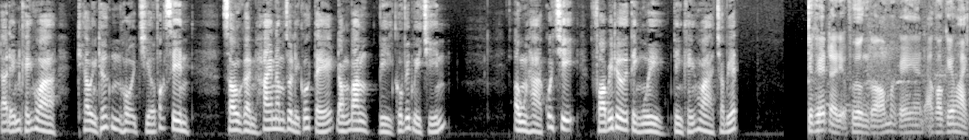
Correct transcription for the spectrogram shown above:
đã đến Khánh Hòa theo hình thức hội chiếu vaccine sau gần 2 năm du lịch quốc tế đóng băng vì COVID-19. Ông Hà Quốc Trị, Phó Bí thư tỉnh ủy tỉnh Khánh Hòa cho biết. Trước hết là địa phương có một cái đã có kế hoạch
